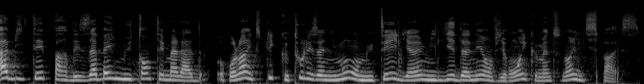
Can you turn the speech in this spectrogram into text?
habitée par des abeilles mutantes et malades. Roland explique que tous les animaux ont muté il y a un millier d'années environ et que maintenant ils disparaissent.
